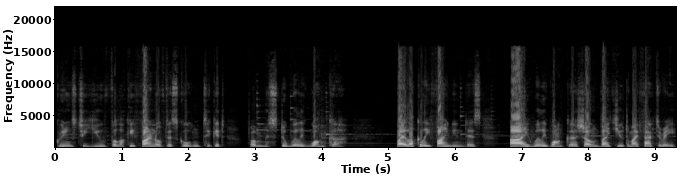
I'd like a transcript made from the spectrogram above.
Greetings to you, the lucky finder of this golden ticket from Mr. Willy Wonka. By luckily finding this, I, Willy Wonka, shall invite you to my factory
